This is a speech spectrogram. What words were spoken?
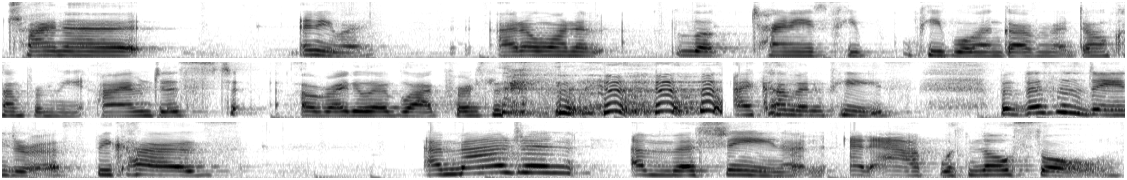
China, anyway, I don't want to look Chinese pe people in government, don't come for me. I'm just a regular black person. I come in peace. But this is dangerous because Imagine a machine, an, an app with no soul.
